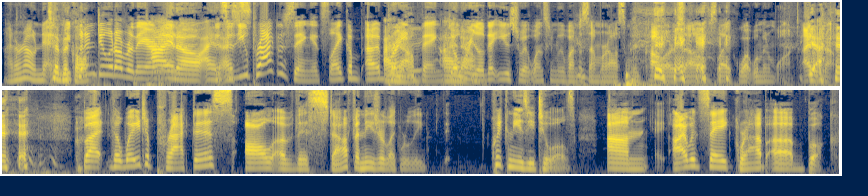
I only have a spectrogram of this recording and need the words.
I don't know. Typical. You couldn't do it over there. I know, I this know. is you practicing. It's like a brain know, thing. Don't worry, you'll get used to it once we move on to somewhere else and we call ourselves like what women want. I don't know. But the way to practice all of this stuff, and these are like really quick and easy tools. Um, I would say grab a book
